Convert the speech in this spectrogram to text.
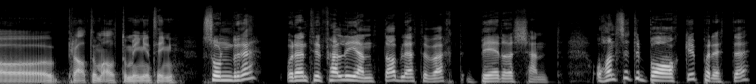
og prater om alt om ingenting. Sondre og den tilfeldige jenta ble etter hvert bedre kjent, og han ser tilbake på dette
